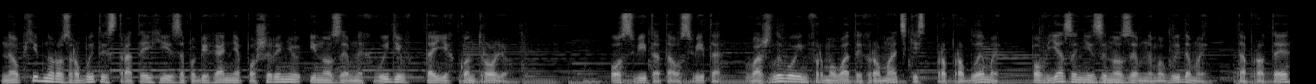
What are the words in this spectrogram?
необхідно розробити стратегії запобігання поширенню іноземних видів та їх контролю. Освіта та освіта важливо інформувати громадськість про проблеми, пов'язані з іноземними видами, та про те,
